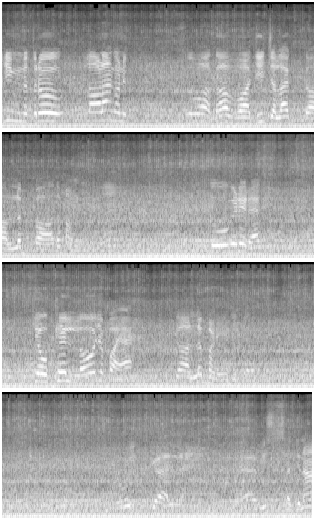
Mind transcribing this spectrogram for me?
ਲੋ ਜੀ ਮਿੱਤਰੋ ਲਾਲਾਂ ਕੋ ਸੁਹਾਗਾ ਵਾਜੀ ਚੱਲਾ, ਗੱਲ ਬਾਤ ਬਣ ਗਈ। ਹੈਂ। ਦੋ ਕਿਹੜੇ ਰਹਿ ਗਏ। ਚੌਥੇ ਲੋਜ ਪਾਇਆ ਗੱਲ ਬਣੀ ਦੀ ਫਿਰ ਕੋਈ ਗੱਲ ਐ ਵੀ ਸਜਣਾ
